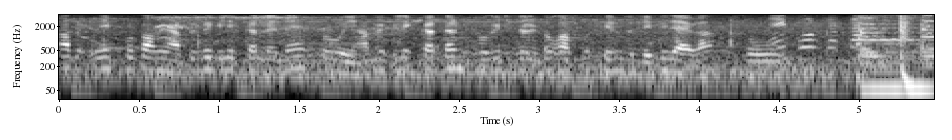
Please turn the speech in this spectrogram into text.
अब एक फ़ोटो हम यहाँ पे भी क्लिक कर लेते हैं तो यहाँ पे क्लिक करते हैं तो रिज़ल्ट होगा आपको स्क्रीन पर दिख जाएगा तो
